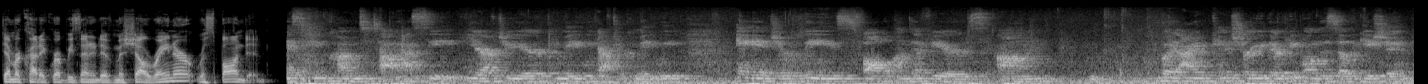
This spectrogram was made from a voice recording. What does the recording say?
Democratic Representative Michele Rayner responded. You come to Tallahassee year after year, committee week after committee week, and your pleas fall on deaf ears. Um, but I can assure you there are people on this delegation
